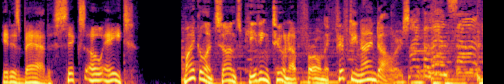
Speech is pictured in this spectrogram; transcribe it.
it is bad. 608. Michael and Son's heating tune up for only $59. Michael and Son.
